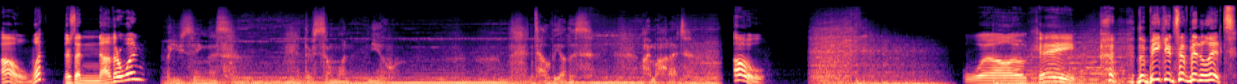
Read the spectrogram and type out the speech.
Oh, what? There's another one? Are you seeing this? There's someone new. Tell the others I'm on it. Oh. Well, okay. the beacons have been lit.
